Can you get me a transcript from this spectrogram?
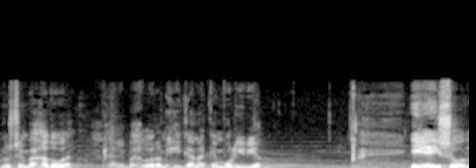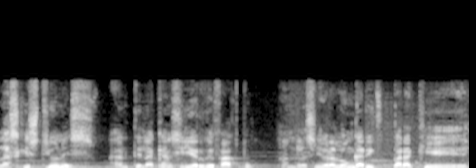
nuestra embajadora, la embajadora mexicana acá en Bolivia, ella hizo las gestiones ante la canciller de facto, ante la señora Longaric, para que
